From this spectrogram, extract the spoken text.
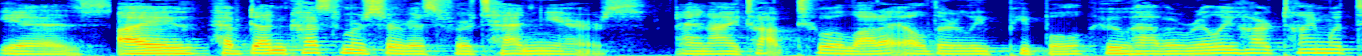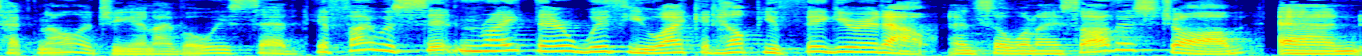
is I have done customer service for 10 years And I talk to a lot of elderly people who have a really hard time with technology. And I've always said, if I was sitting right there with you, I could help you figure it out. And so when I saw this job and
